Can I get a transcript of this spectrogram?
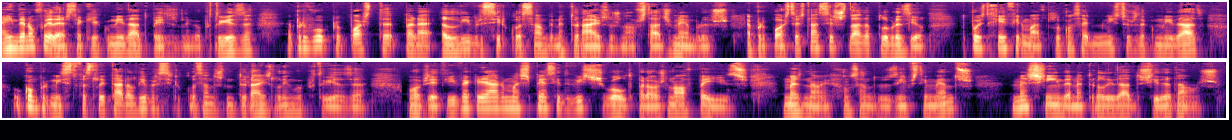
Ainda não foi desta que a Comunidade de Países de Língua Portuguesa aprovou a proposta para a livre circulação de naturais dos novos Estados-membros. A proposta está a ser estudada pelo Brasil, depois de reafirmado pelo Conselho de Ministros da Comunidade o compromisso de facilitar a livre circulação dos naturais de língua portuguesa. O objetivo é criar uma espécie de vistos gold para os nove países, mas não em função dos investimentos, mas sim da naturalidade dos cidadãos.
